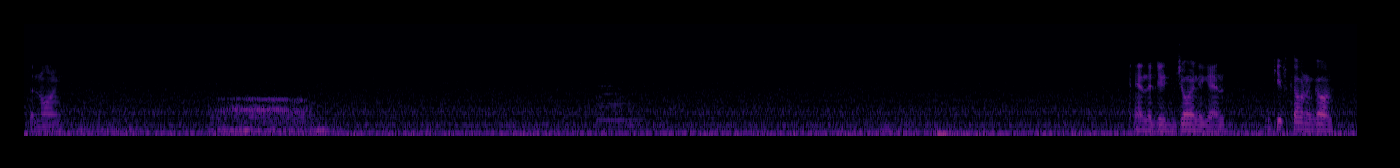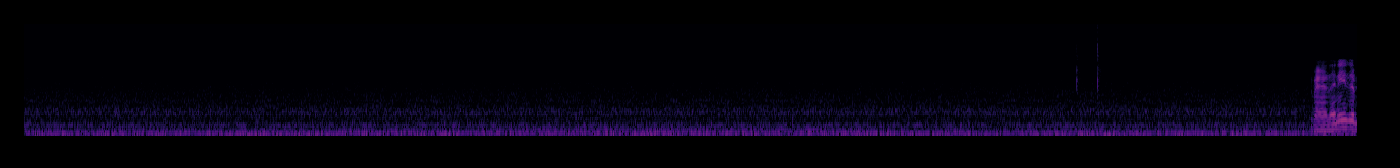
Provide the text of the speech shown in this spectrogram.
It's annoying. And the dude joined again. He keeps coming and going. Man, they need to.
